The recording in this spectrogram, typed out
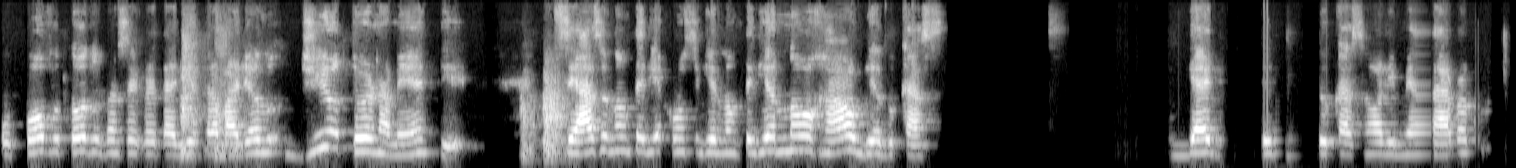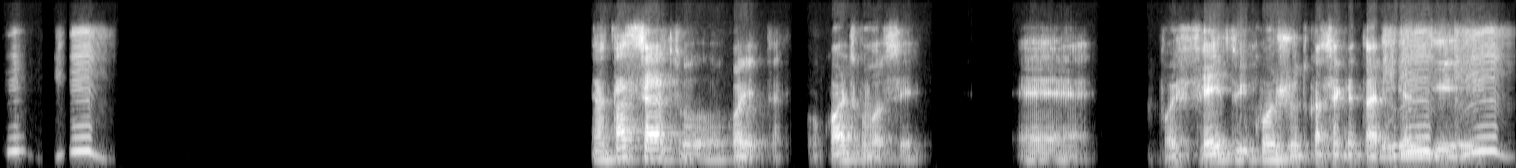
o povo todo da secretaria trabalhando diuturnamente, o SEASA não teria conseguido, não teria know-how de educação, de educação alimentar para Está certo, Corita, concordo com você. É, foi feito em conjunto com a Secretaria de, de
